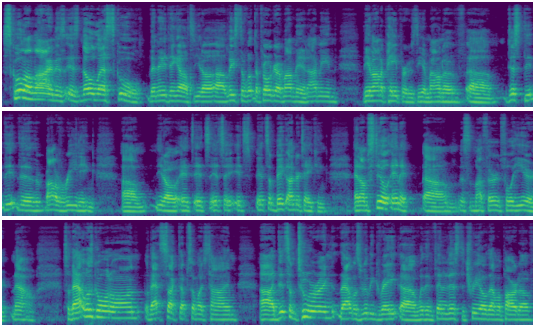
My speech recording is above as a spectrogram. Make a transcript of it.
school online is, is no less school than anything else, you know, uh, at least the, the program I'm in. I mean, the amount of papers, the amount of uh, just the, the, the, the amount of reading, um, you know, it, it's it's a, it's it's a big undertaking, and I'm still in it. Um, this is my third full year now, so that was going on. That sucked up so much time. Uh, I did some touring. That was really great uh, with Infinitus, the trio that I'm a part of.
